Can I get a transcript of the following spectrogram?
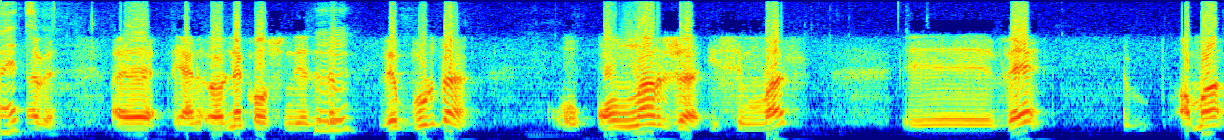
Evet. Tabii. Ee, yani örnek olsun diye dedim. Hı. Ve burada o onlarca isim var. Ee, ve ama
